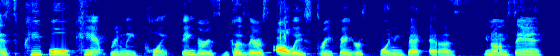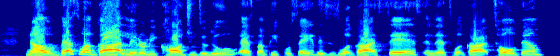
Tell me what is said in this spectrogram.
as people can't really point fingers because there's always three fingers pointing back at us. You know what I'm saying? Now, that's what God literally called you to do, as some people say. This is what God says, and that's what God told them.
